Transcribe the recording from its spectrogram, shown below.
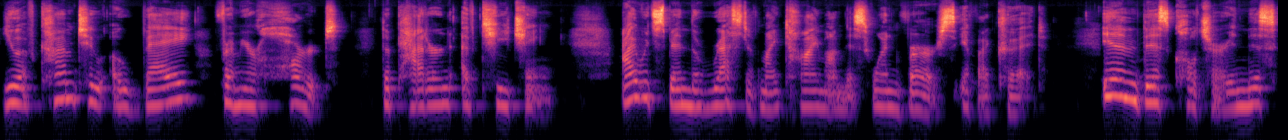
You have come to obey from your heart the pattern of teaching. I would spend the rest of my time on this one verse if I could. In this culture, in this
